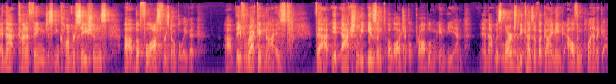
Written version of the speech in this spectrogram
and that kind of thing, just in conversations, uh, but philosophers don't believe it. Uh, they've recognized that it actually isn't a logical problem in the end. And that was largely because of a guy named Alvin Plantinga.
